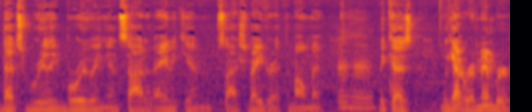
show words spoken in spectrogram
that's really brewing inside of Anakin slash Vader at the moment. Mm-hmm. Because we got to remember,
